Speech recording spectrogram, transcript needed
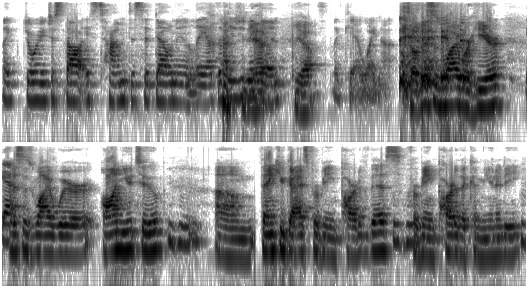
like Jory just thought it's time to sit down and lay out the vision Yeah. again. Yeah. Like yeah, why not? So this is why we're here. Yeah. This is why we're on YouTube. Um, thank you guys for being part of this, for being part of the community.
